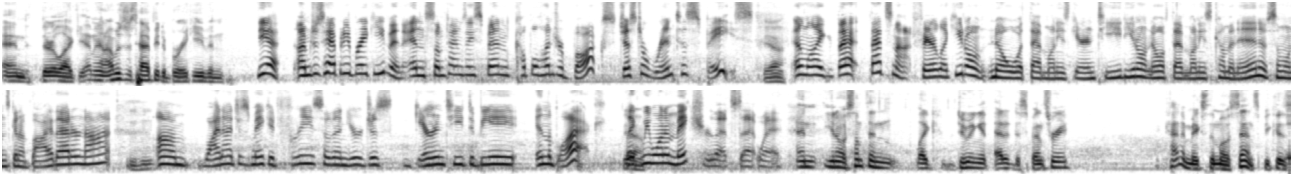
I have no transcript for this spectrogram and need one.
and they're like, "Yeah, man, I was just happy to break even." Yeah, I'm just happy to break even. And sometimes they spend a couple hundred bucks just to rent a space. Yeah. And like that that's not fair. Like you don't know what that money's guaranteed. You don't know if that money's coming in, if someone's gonna buy that or not. Mm-hmm. Um, why not just make it free so then you're just guaranteed to be in the black? Like we want to make sure that's that way. And you know something like doing it at a dispensary, kind of makes the most sense because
